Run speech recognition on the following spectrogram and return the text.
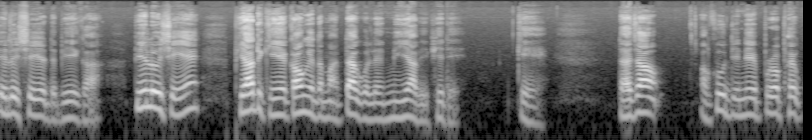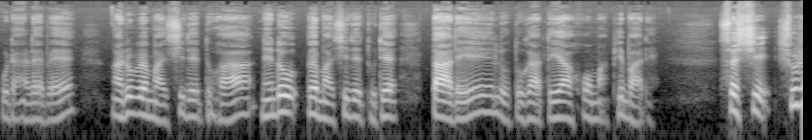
အေလိရှေရဲ့တပည့်ကပြီးလို့ရှိရင်ဘုရားသခင်ရဲ့ကောင်းကင်တမန်တက်ကိုလည်းမြင်ရပြီဖြစ်တယ်ကဲဒါကြောင့်အခုဒီနေ့ prophet ကိုယ်တိုင်လည်းပဲ ငါတို့ဘက်မှာရှိတဲ့သူဟာနင်တို့ဘက်မှာရှိတဲ့သူတဲ့တာတယ်လို့သူကတရားဟောမှာဖြစ်ပါတယ်ဆက်ရှိရှုရ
